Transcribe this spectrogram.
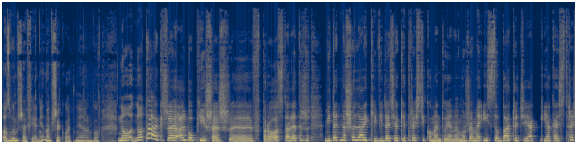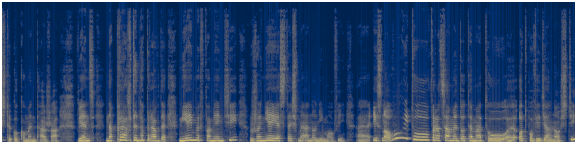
o złym szefie, nie? Na przykład, nie? Albo... No, no tak, że albo piszesz e, wprost, ale też widać nasze lajki, widać jakie treści komentujemy, możemy zobaczyć, jak, jaka jest treść tego komentarza. Więc naprawdę, naprawdę miejmy w pamięci, że nie jesteśmy anonimowi. E, I znowu, i tu wracamy do tematu e, odpowiedzialności,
